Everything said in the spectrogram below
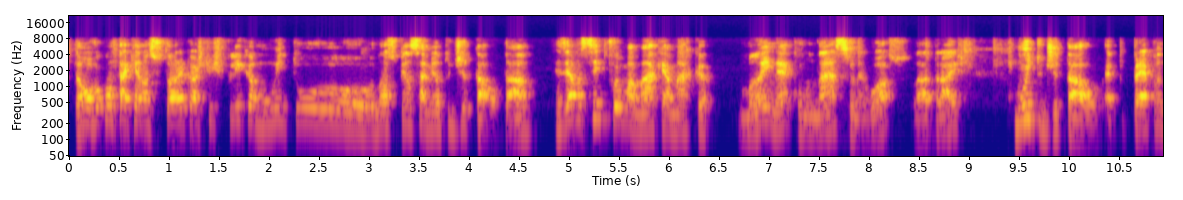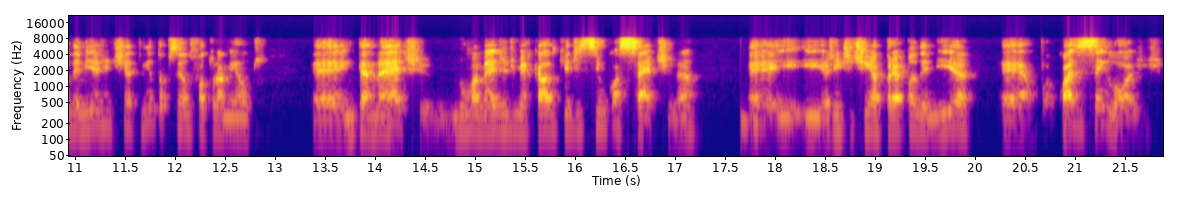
Então eu vou contar aqui a nossa história que eu acho que explica muito o nosso pensamento digital, tá? Reserva sempre foi uma marca, é a marca mãe, né? Como nasce o negócio lá atrás, muito digital. É, Pré-pandemia a gente tinha 30% do faturamento é, internet, numa média de mercado que é de 5 a 7, né? É, e, e, a gente tinha pré-pandemia é, quase 100 lojas.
